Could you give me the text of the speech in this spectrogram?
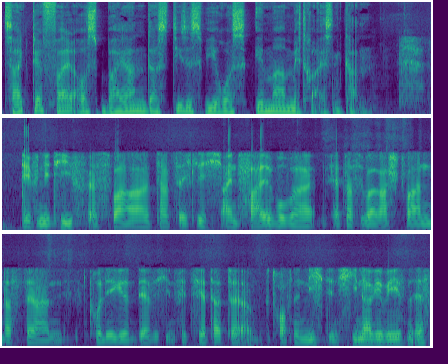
Zeigt der Fall aus Bayern, dass dieses Virus immer mitreisen kann? Definitiv. Es war tatsächlich ein Fall, wo wir etwas überrascht waren, dass der Kollege, der sich infiziert hat, der Betroffene nicht in China gewesen ist.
